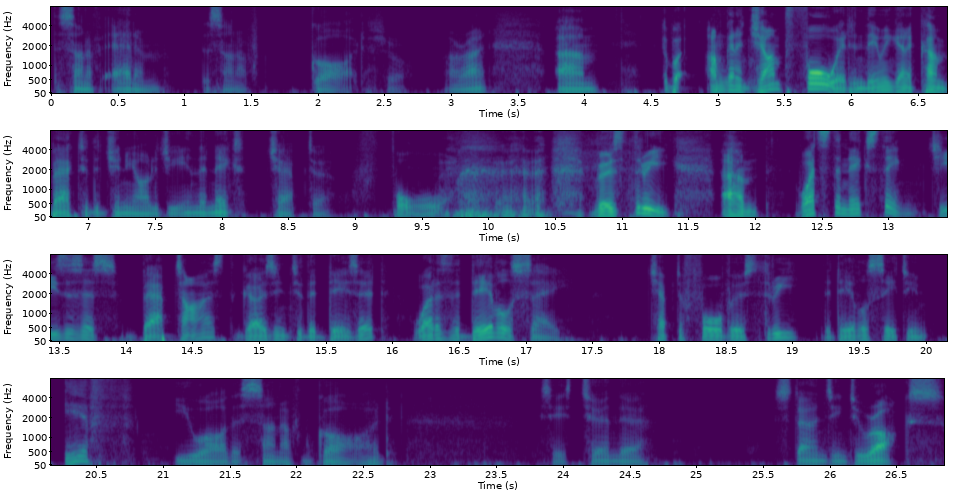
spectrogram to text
the son of Adam, the son of God. Sure. All right. Um, but I'm going to jump forward and then we're going to come back to the genealogy in the next chapter 4, verse 3. Um, what's the next thing? Jesus is baptized, goes into the desert. What does the devil say? Chapter 4, verse 3 the devil said to him, If you are the Son of God, he says, turn the stones into rocks.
